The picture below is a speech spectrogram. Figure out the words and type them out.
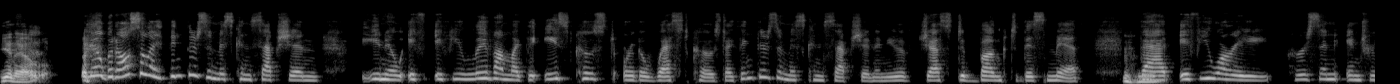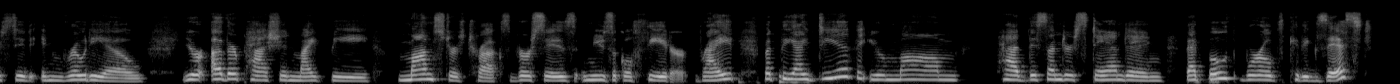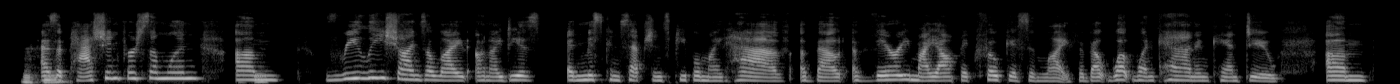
you know no but also i think there's a misconception you know if if you live on like the east coast or the west coast i think there's a misconception and you have just debunked this myth Mhm. that if you are a person interested in rodeo your other passion might be monsters trucks versus musical theater right but the idea that your mom had this understanding that both worlds could exist as Mhm. a passion for someone um, really shines a light on ideas and misconceptions people might have about a very myopic focus in life about what one can and can't do um,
